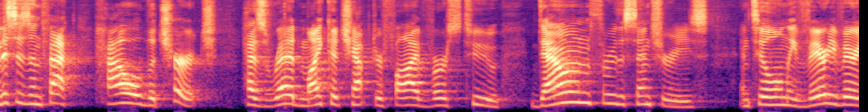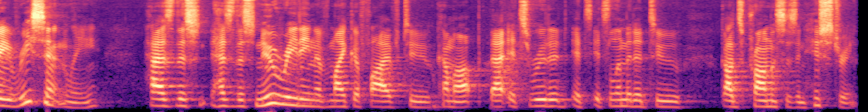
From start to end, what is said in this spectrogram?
And this is, in fact, how the church has read Micah chapter 5, verse 2, down through the centuries until only very, very recently has this, has this new reading of Micah 5 2 come up, that it's rooted, it's, it's limited to God's promises in history.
